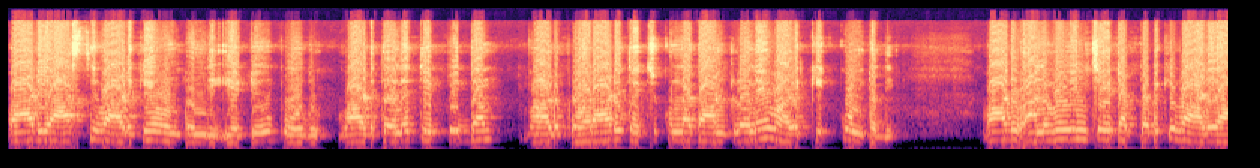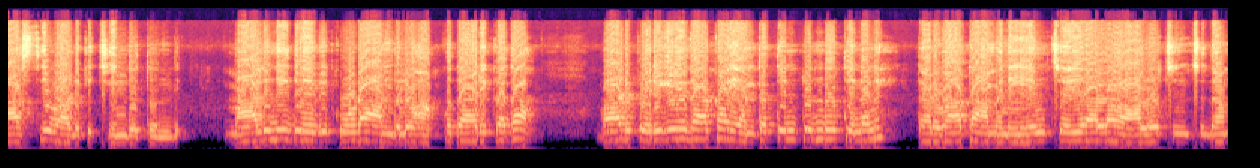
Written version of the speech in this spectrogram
వాడి ఆస్తి వాడికే ఉంటుంది. ఎటు పోదు. వాడితోనే తెప్పిద్దాం. వాడు పోరాడి తెచ్చుకున్న దాంట్లోనే వాడి కిక్కు ఉంటుంది. వాడు అనుభవించేటప్పటికి వాడి ఆస్తి వాడికి చెందుతుంది. మాలినీదేవి కూడా అందులో హక్కుదారి కదా. వాడు పెరిగేదాకా ఎంత తింటుందో తినని తర్వాత ఆమెను ఏం చేయాలో ఆలోచించుదాం.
